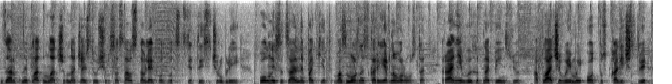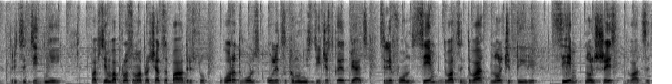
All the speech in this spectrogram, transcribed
Заработная плата младшего начальствующего состава составляет от 20 тысяч рублей, полный социальный пакет, возможность карьерного роста, ранний выход на пенсию, оплачиваемый отпуск в количестве 30 дней – по всем вопросам обращаться по адресу город Вольск, улица Коммунистическая, 5, телефон 7 22 04 7 06 20.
